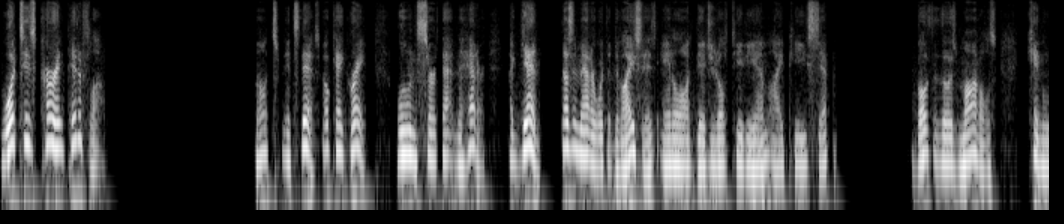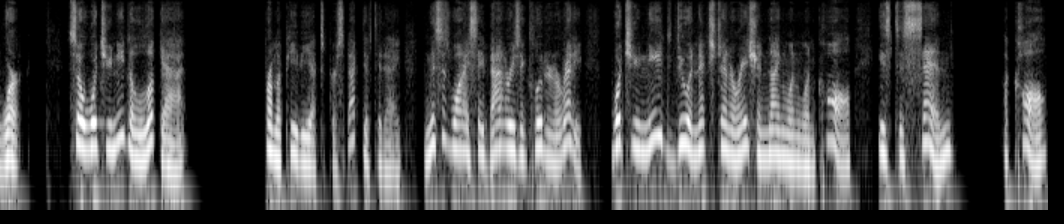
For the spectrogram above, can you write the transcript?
What's his current PIDF-LO? Well, it's, it's this. Okay, great. We'll insert that in the header. Again, doesn't matter what the device is, analog, digital, TDM, IP, SIP. Both of those models can work. So what you need to look at from a PBX perspective today, and this is why I say batteries included already, what you need to do a next generation 911 call is to send a call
